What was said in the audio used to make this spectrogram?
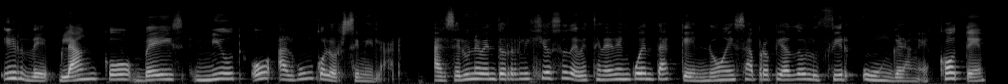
ir de blanco, beige, nude o algún color similar. Al ser un evento religioso debes tener en cuenta que no es apropiado lucir un gran escote,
